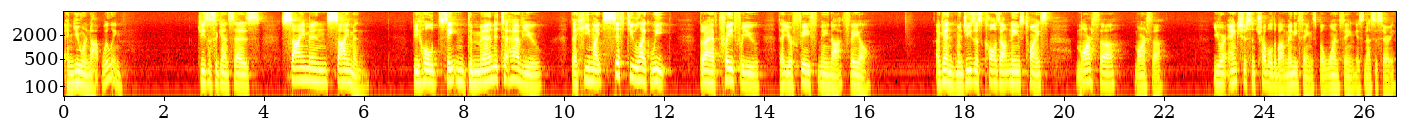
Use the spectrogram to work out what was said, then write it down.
and you were not willing? Jesus again says, Simon, Simon, behold, Satan demanded to have you that he might sift you like wheat, but I have prayed for you that your faith may not fail. Again, when Jesus calls out names twice, Martha, Martha, you are anxious and troubled about many things, but one thing is necessary.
